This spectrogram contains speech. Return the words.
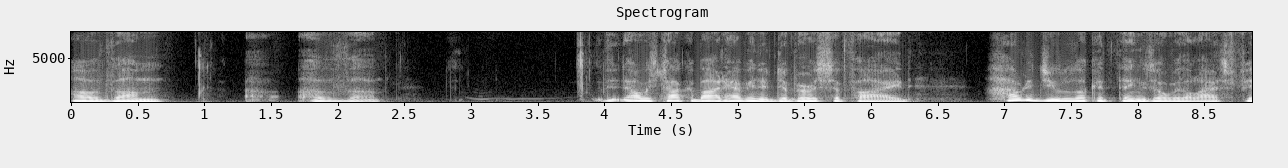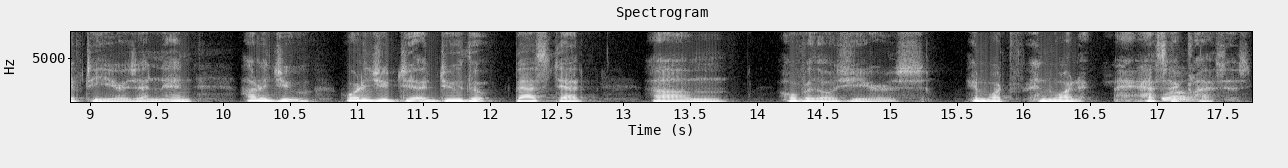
of um, of uh, always talk about having a diversified how did you look at things over the last 50 years and, and how did you, what did you do the best at um, over those years? In what, in what asset well, classes?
